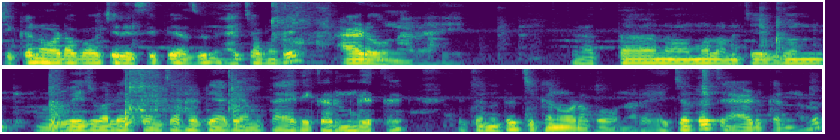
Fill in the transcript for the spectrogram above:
चिकन वडापावची रेसिपी अजून ह्याच्यामध्ये ॲड होणार आहे. तर आत्ता नॉर्मल आमचे एक दोन व्हेजवाले आहेत त्यांच्यासाठी आधी आम्ही तयारी करून घेतो आहे त्याच्यानंतर चिकन वडापाव होणार आहे. ह्याच्यातच ॲड करणार आहोत.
